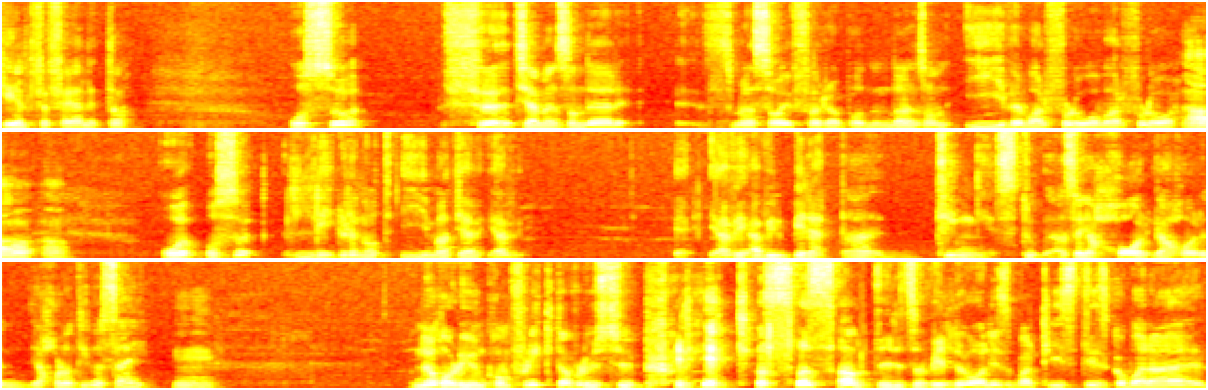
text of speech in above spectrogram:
helt forferdelig. da. Og så fødte jeg med en sånn der som jeg sa i forra podden, da, en sånn iver. Hvorfor da? Hvorfor da? Ja, ja, Og, Och, och så ligger det noe i meg at jeg, jeg, jeg, vill, jag vil berette ting. Sto- altså, jeg har, jeg, har en, jeg har noe å si. Mm. Nu har du jo en konflikt da, for du er supergenerad og så samtidig så vil du være liksom artistisk og bare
